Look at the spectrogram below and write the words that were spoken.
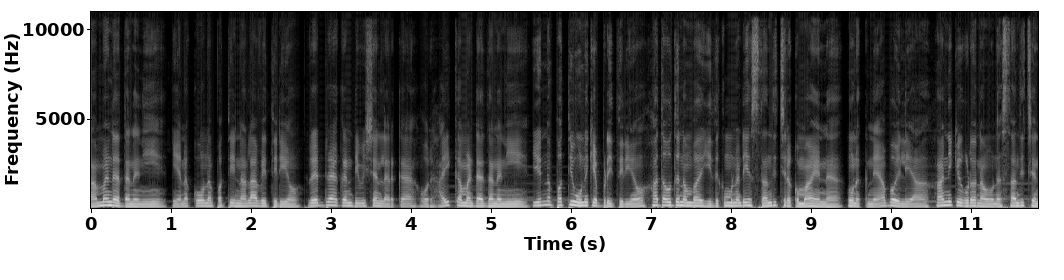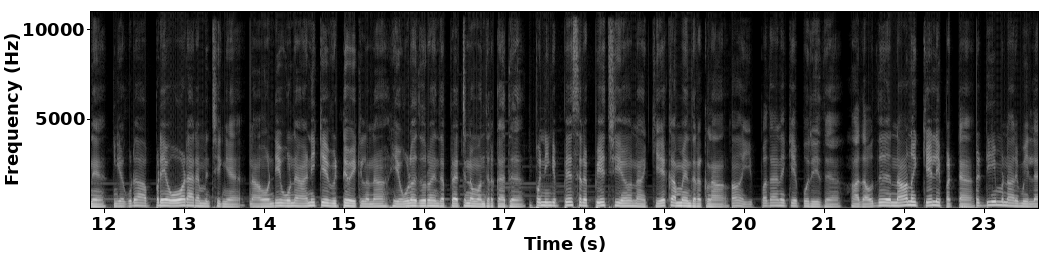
கமாண்டர் தானே நீ? எனக்கு உன்னை பத்தி நல்லாவே தெரியும். ரெட் டிராகன் டிவிஷன்ல இருக்க ஒரு ஹை கமாண்டர் தானே நீ? என்னை பத்தி உனக்கு எப்படி தெரியும்? அதாவது நம்ம இதுக்கு முன்னாடியே சந்திச்சிருக்கோமா என்ன? உனக்கு ஞாபகம் இல்லையா? அன்னைக்கு கூட நான் உன்னை சந்திச்சேனே. இங்க கூட அப்படியே ஓட ஆரம்பிச்சிங்க. நான் ஒண்டி உன்னை அணிக்கே விட்டு வைக்கலனா எவ்வளோ தூரம் இந்த பிரச்சனை வந்திருக்காது. இப்போ நீங்கள் பேசுகிற பேச்சையும் நான் கேட்காம இருந்திருக்கலாம். ஆ இப்பதான் எனக்கே புரியுது. அதாவது நானும் கேள்விப்பட்டேன். டீமன் ஆர்மியில்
